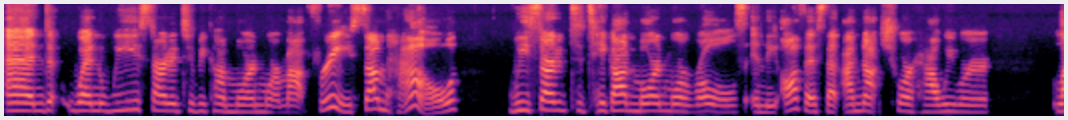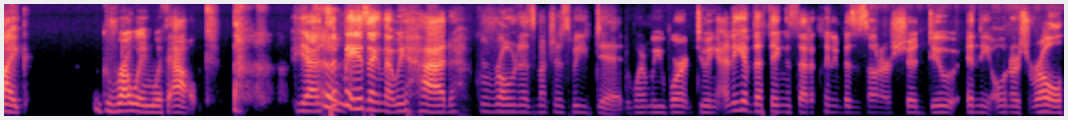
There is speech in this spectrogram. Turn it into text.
and when we started to become more and more mop free, somehow we started to take on more and more roles in the office that I'm not sure how we were like growing without. yeah, it's amazing that we had grown as much as we did when we weren't doing any of the things that a cleaning business owner should do in the owner's role.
